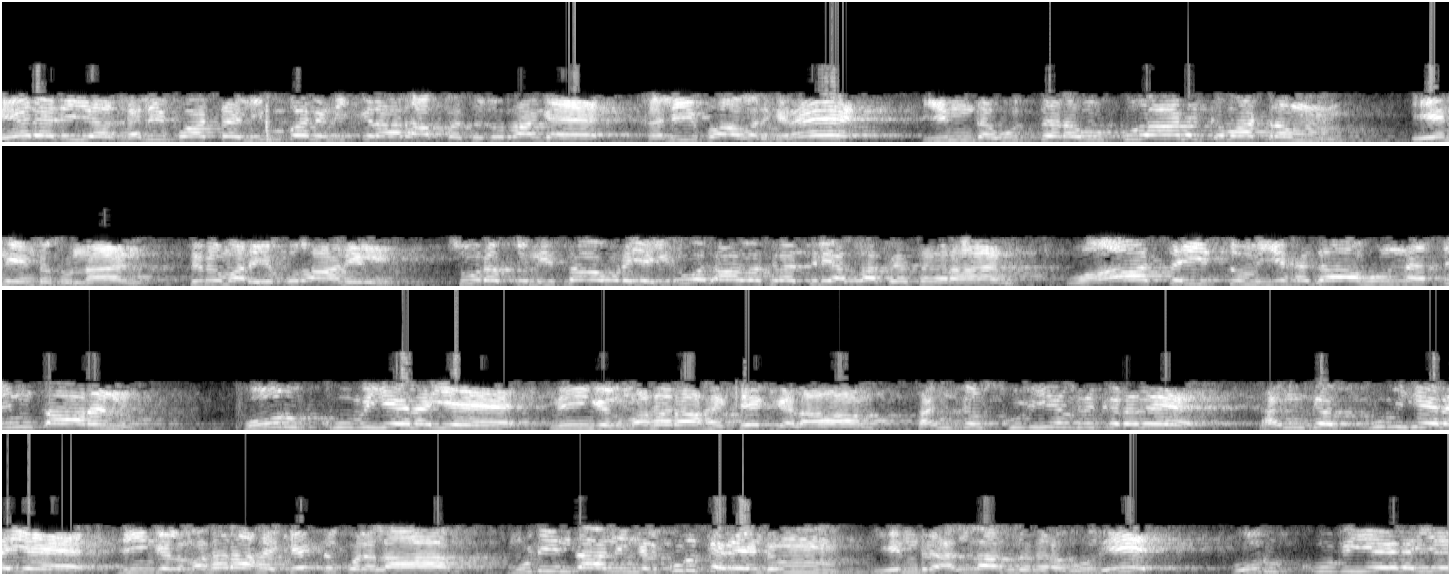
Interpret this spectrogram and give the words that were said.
நேரடியா கலிஃபாட்ட மிம்பர்ல நிக்கிறாரு அப்ப சொல்றாங்க? கலீஃபா அவர்களே இந்த உத்தரவு குரானுக்கு மாற்றம் ஏன் என்று சொன்னால் திருமறை குரானில் சூரத்து நிசாவுடைய இருபதாவது வசனத்திலே அல்லாஹ் பேசுகிறான் வாசைத்தும் இஹதாஹுன்ன தின்தாரன் போர் குவியலையே நீங்கள் மகராக கேட்கலாம். தங்க குவியல் இருக்கிறது தங்க குவியலையே நீங்கள் மகராக கேட்டுக்கொள்ளலாம் முடிந்தால் நீங்கள் கொடுக்க வேண்டும் என்று அல்லாஹ் சொல்கிற போது ஒரு குவியலையே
